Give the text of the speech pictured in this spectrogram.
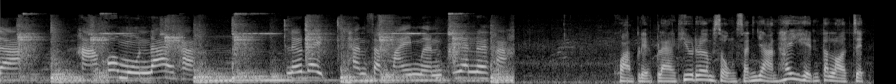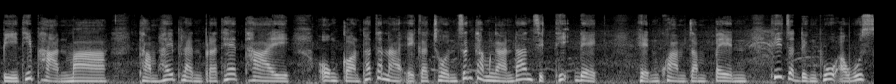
จะหาข้อมูลได้ค่ะ แล้วได้ทันสมัยเหมือนเพื่อนด้วยค่ะ ความเปลี่ยนแปลงที่เริ่มส่งสัญญาณให้เห็นตลอด 7 ปีที่ผ่านมาทำให้แพลนประเทศไทย องค์กรพัฒนาเอกชน ซึ่งทำงานด้านสิทธิเด็ก เห็นความจำเป็นที่จะดึงผู้อาวุโส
